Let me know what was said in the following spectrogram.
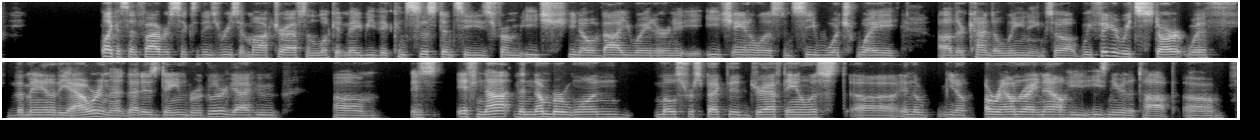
like I said, five or six of these recent mock drafts and look at maybe the consistencies from each, you know, evaluator and each analyst and see which way uh, they're kind of leaning. So we figured we'd start with the man of the hour, and that, that is Dane Brugler, a guy who um, is, if not the number one most respected draft analyst uh, in the, you know, around right now, he he's near the top. Um,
